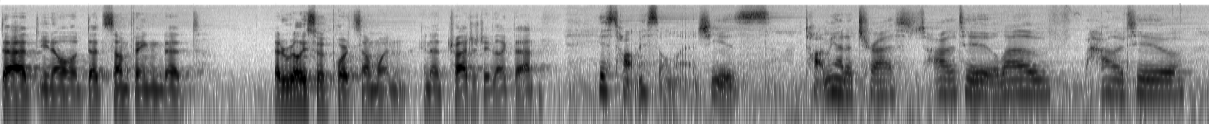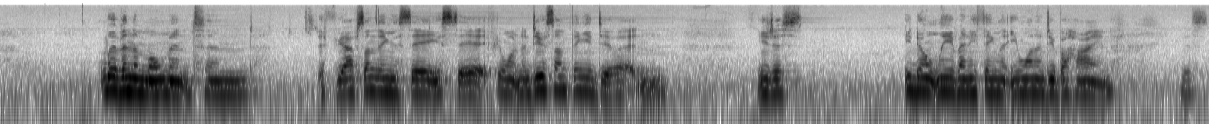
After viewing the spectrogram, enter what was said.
that you know that's something that that really supports someone in a tragedy like that. He's taught me so much. He's taught me how to trust, how to love, how to live in the moment. And if you have something to say, you say it. If you want to do something, you do it. And you just you don't leave anything that you want to do behind. You just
